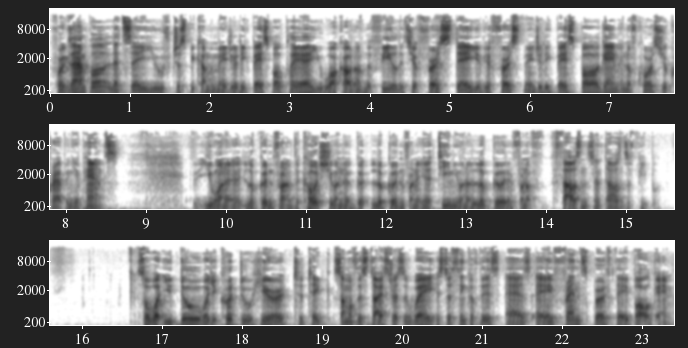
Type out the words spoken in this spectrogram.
For example, let's say you've just become a Major League Baseball player, you walk out on the field, it's your first day, you have your first Major League Baseball game, and of course you're crapping your pants. You want to look good in front of the coach, you want to look good in front of your team, you want to look good in front of thousands and thousands of people. So what you do, what you could do here to take some of this distress away is to think of this as a friend's birthday ball game.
